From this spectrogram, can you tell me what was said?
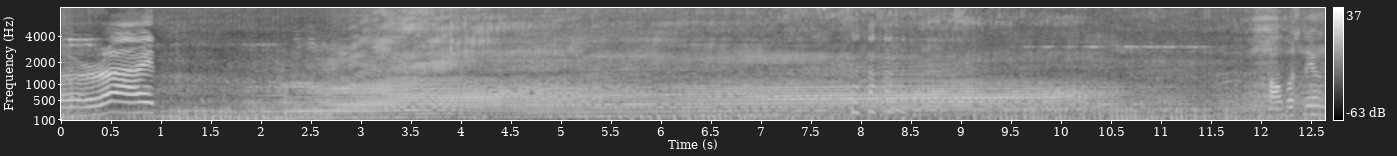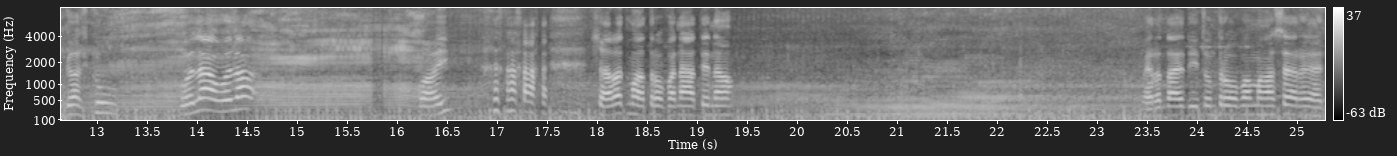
Alright. Paubos na yung gas ko. Wala, wala. Why? Shoutout mga tropa natin, oh. Meron tayo ditong tropa mga sir, yan.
